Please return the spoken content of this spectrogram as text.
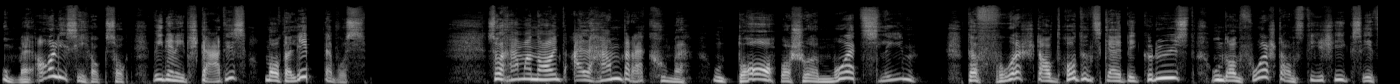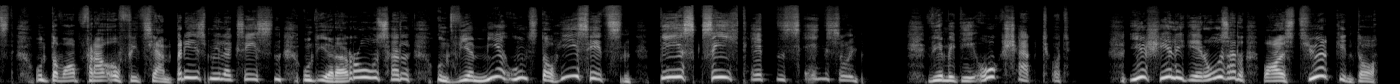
Und mein Alice hat gesagt, wenn er nicht staat ist, na, da lebt er was. So haben wir noch in die Alhambra gekommen. Und da war schon ein Mordsleben. Der Vorstand hat uns gleich begrüßt und an den Vorstandstisch hingesetzt. Und da war Frau Offiziant Briesmüller gesessen und ihrer Roserl. Und wir uns da hinsetzen, das Gesicht hätten sehen sollen wie mir die angeschaut hat. Ihr schierliche Rosal war als Türkin da.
